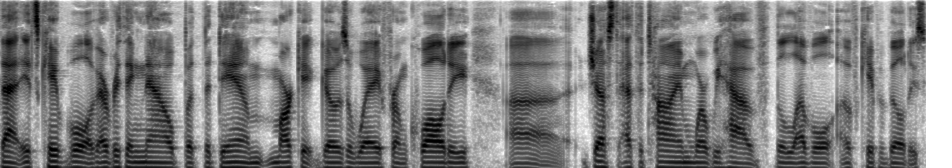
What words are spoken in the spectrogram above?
that it's capable of everything now, but the damn market goes away from quality uh, just at the time where we have the level of capabilities.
